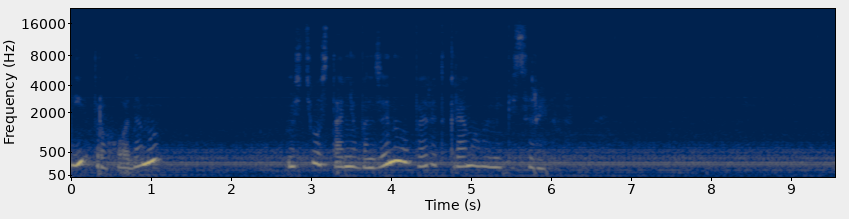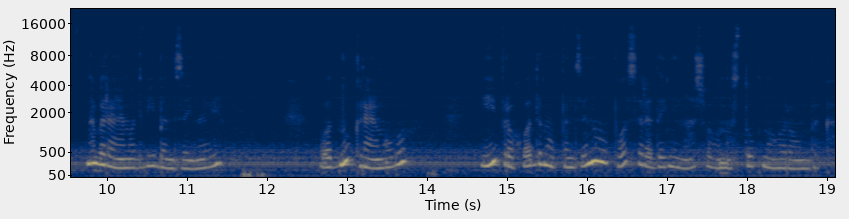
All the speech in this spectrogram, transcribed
і проходимо ось цю останню бензинову перед кремовими бісеринами. Набираємо дві бензинові, одну кремову і проходимо в бензинову посередині нашого наступного ромбика.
